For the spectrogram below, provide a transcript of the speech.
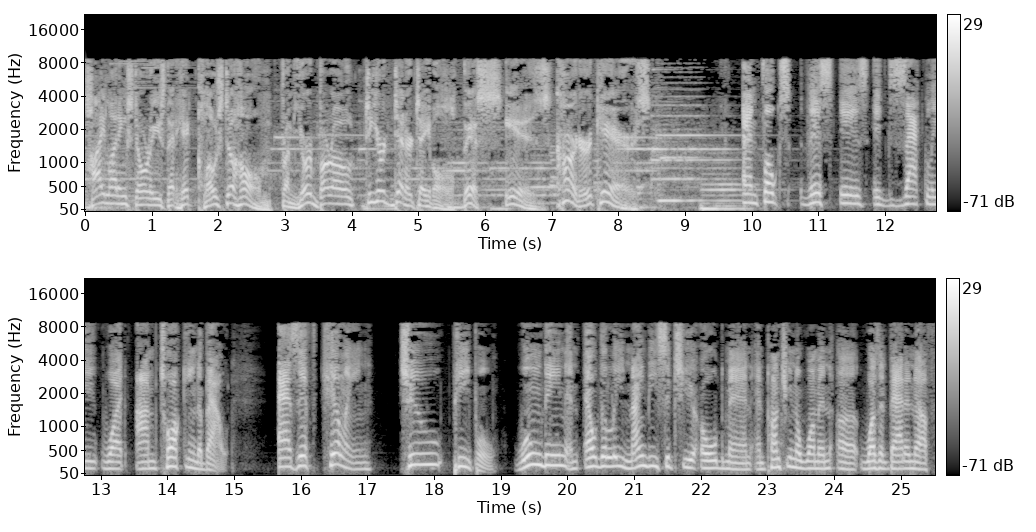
highlighting stories that hit close to home from your borough to your dinner table. This is Carter Cares. And folks, this is exactly what I'm talking about. As if killing two people, wounding an elderly 96 year old man and punching a woman uh, wasn't bad enough.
